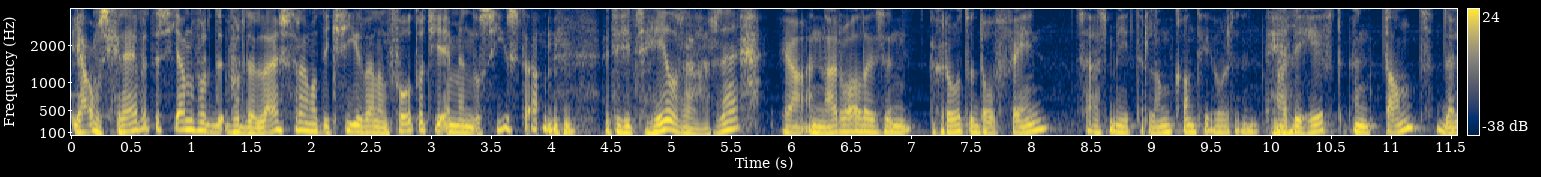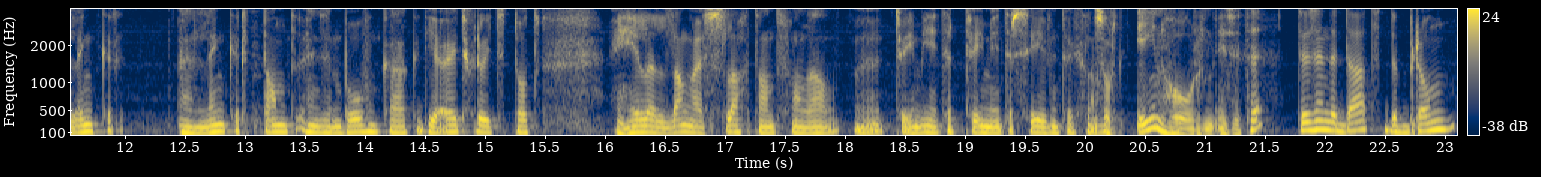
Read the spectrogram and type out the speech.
ja, omschrijf het eens, Jan, voor de, voor de luisteraar, want ik zie hier wel een fotootje in mijn dossier staan. Mhm. Het is iets heel raars, hè? Ja, een narwal is een grote dolfijn. Zes meter lang kan die worden. Ja. Maar die heeft een tand, de linker, een linkertand in zijn bovenkaak, die uitgroeit tot een hele lange slagtand van wel uh, 2 meter, 2 meter 70 lang. Een soort eenhoorn is het, hè? Het is inderdaad de bron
